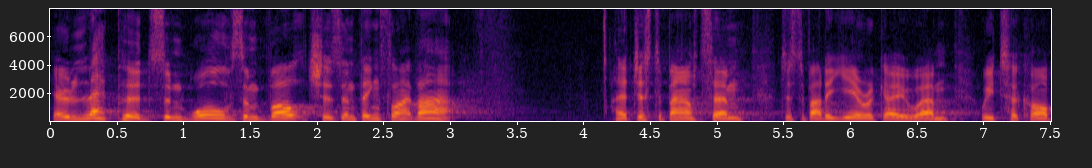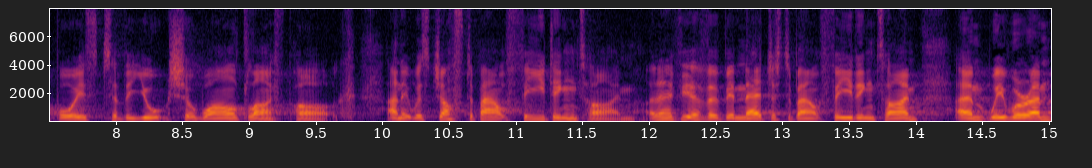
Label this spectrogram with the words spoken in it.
you know, leopards and wolves and vultures and things like that. Uh, just, about, um, just about a year ago, um, we took our boys to the Yorkshire Wildlife Park, and it was just about feeding time. I don't know if you've ever been there just about feeding time. Um, we, were, um,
